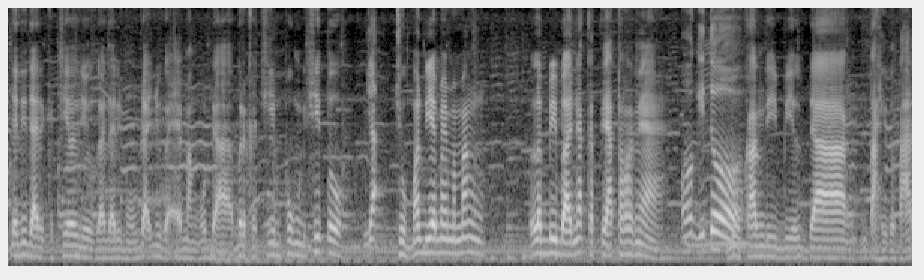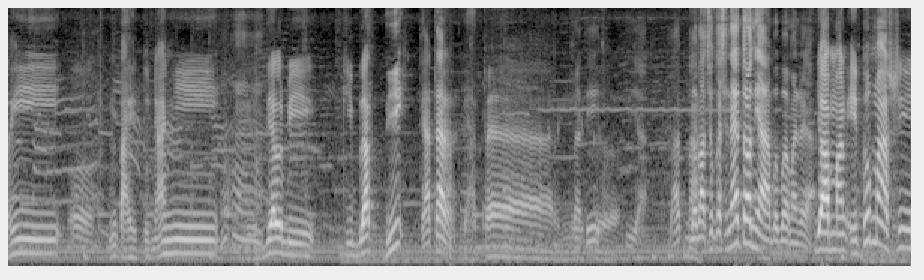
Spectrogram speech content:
jadi dari kecil juga dari muda juga emang udah berkecimpung di situ Ya. cuma dia memang lebih banyak ke teaternya Oh, gitu. bukan di bidang entah itu tari Oh. entah itu nyanyi Mm-mm. dia lebih kiblat di Teater. teater Berarti gitu. iya. Belum masuk ke sinetron ya, Bapak Mandra? zaman itu masih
